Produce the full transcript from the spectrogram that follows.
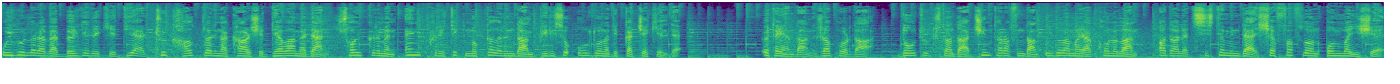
Uygurlara ve bölgedeki diğer Türk halklarına karşı devam eden soykırımın en kritik noktalarından birisi olduğuna dikkat çekildi. Öte yandan raporda Doğu Türkistan'da Çin tarafından uygulamaya konulan adalet sisteminde şeffaflığın olmayışı,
